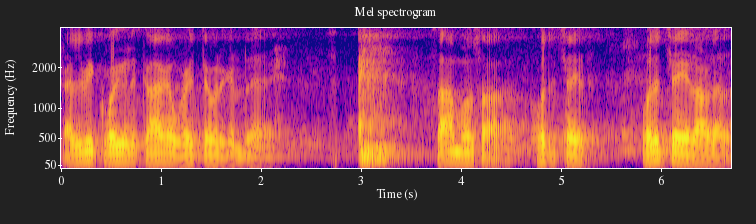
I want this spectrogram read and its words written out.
கல்வி கோயிலுக்காக உழைத்து வருகின்ற சாமோசா பொதுச் செயல் பொதுச் செயலாளர்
